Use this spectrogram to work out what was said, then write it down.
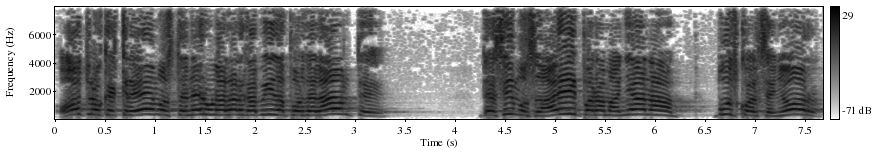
Otro que creemos tener una larga vida por delante. Decimos ahí para mañana busco al Señor.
